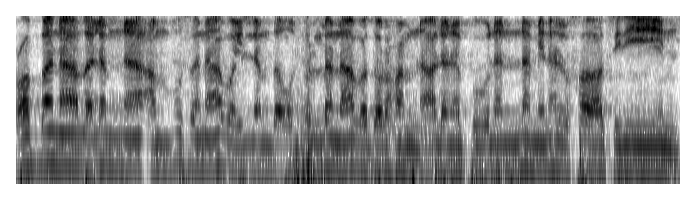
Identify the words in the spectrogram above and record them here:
ربنا ظلمنا أنفسنا وإن لم تغفر لنا وترحمنا لنكونن من الخاسرين.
